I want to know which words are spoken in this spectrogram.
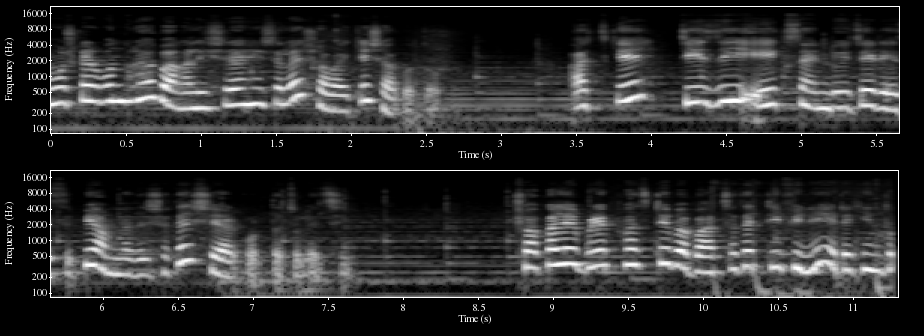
নমস্কার বন্ধুরা, বাঙালি সেরা হেসেলায় সবাইকে স্বাগত। আজকে চিজি এগ স্যান্ডউইচের রেসিপি আপনাদের সাথে শেয়ার করতে চলেছি। সকালে ব্রেকফাস্টে বা বাচ্চাদের টিফিনে এটা কিন্তু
